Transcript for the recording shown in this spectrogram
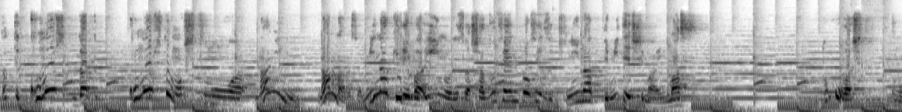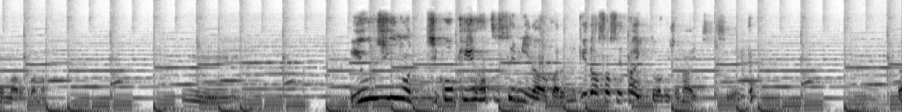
だってこの人だってこの人の質問は何何なんですか？見なければいいのですが釈然とせず気になって見てしまいます。どこが質問なのかな？うん。友人を自己啓発セミナーから抜け出させたいってわけじゃないですよね。う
